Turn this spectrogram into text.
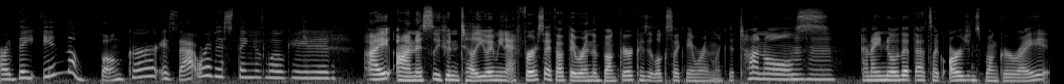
Are they in the bunker? Is that where this thing is located? I honestly couldn't tell you. I mean, at first I thought they were in the bunker because it looks like they were in like the tunnels. Mhm. And I know that that's like Argent's bunker, right?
